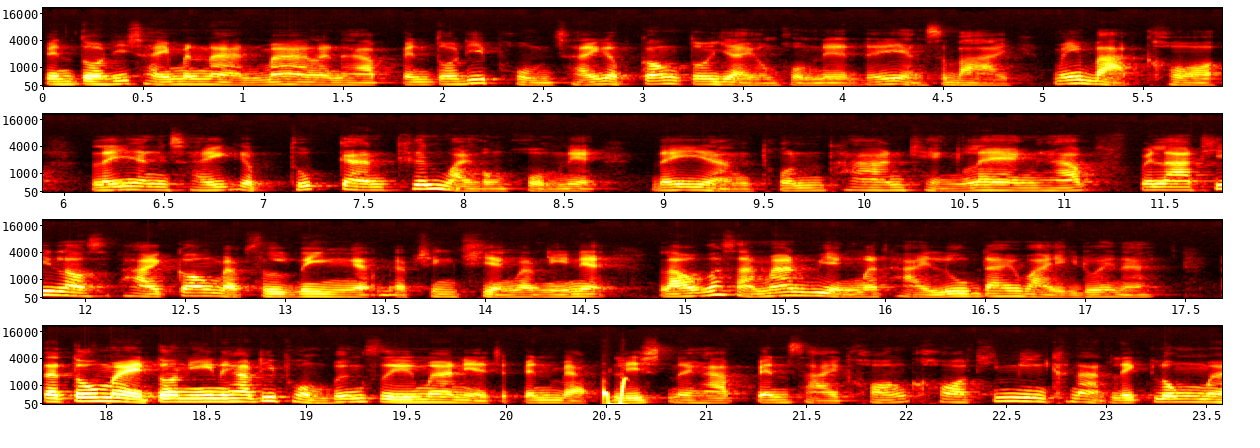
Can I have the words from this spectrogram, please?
เป็นตัวที่ใช้มานานมากแล้วนะครับ เป็นตัวที่ผมใช้กับกล้องตัวใหญ่ของผมเนี่ยได้อย่างสบาย ไม่บาดคอ และยังใช้กับทุกการเคลื่อนไหวของผมเนี่ยได้อย่างทนทานแข็งแรงนะครับ เวลาที่เราสะพายกล้องแบบสลิงอะแบบเฉียงๆแบบนี้เนี่ยเราก็สามารถเหวี่ยงมาถ่ายรูปได้ไวอีกด้วยนะ แต่ตัวใหม่ตัวนี้นะครับที่ผมเพิ่งซื้อมาเนี่ยจะเป็นแบบลิชนะครับ เป็นสายคล้องคอที่มีขนาดเล็กลงมา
